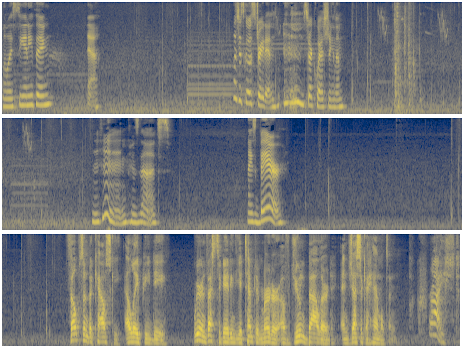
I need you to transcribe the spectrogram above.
Will I see anything? Nah. Let's just go straight in. Start questioning them. Mm-hmm. Who's that? Nice bear. Phelps and Bekowsky, LAPD. We are investigating the attempted murder of June Ballard and Jessica Hamilton. Christ.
